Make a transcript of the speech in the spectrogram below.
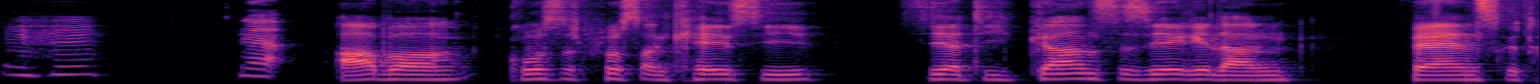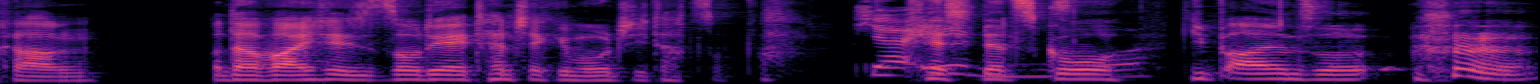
Mhm. Aber großes Plus an Casey, sie hat die ganze Serie lang Vans getragen. Und da war ich so direkt Handshake-Emoji. Ich dachte so, Ja, Casey, eben let's go. so. Gib allen so.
